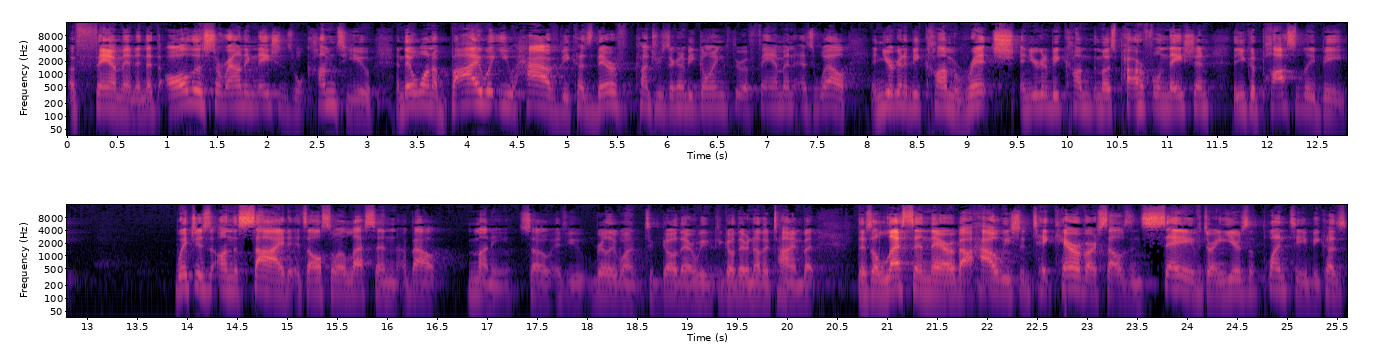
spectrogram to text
of famine. And that all the surrounding nations will come to you and they'll want to buy what you have because their countries are going to be going through a famine as well. And you're going to become rich and you're going to become the most powerful nation that you could possibly be. Which is on the side, it's also a lesson about money. So if you really want to go there, we could go there another time. But there's a lesson there about how we should take care of ourselves and save during years of plenty because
